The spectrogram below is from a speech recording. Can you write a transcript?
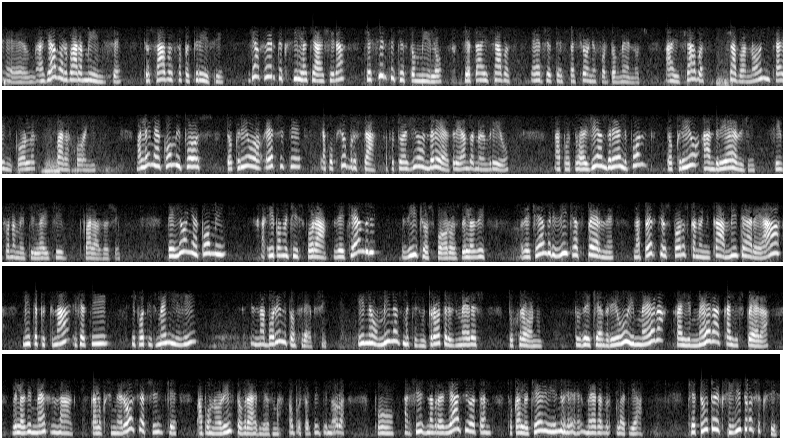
Ε, Αγιά Βαρβάρα μίλησε και ο Σάββας απεκρίθη. Για φέρτε ξύλα και άχυρα και σύρτε και στο μήλο και τα η Σάββας έρχεται στα χιόνια φορτωμένος. Α, η Σάββας σαβανώνει και η Νικόλας παραχώνει. Μα λένε ακόμη πως το κρύο έρχεται από πιο μπροστά, από το Αγίο Ανδρέα, 30 Νοεμβρίου. Από το Αγίο Ανδρέα λοιπόν το κρύο αντριεύζει, σύμφωνα με τη λαϊκή παράδοση. Τελειώνει ακόμη, είπαμε και η σπορά, Δεκέμβρη δίκιο σπόρος, δηλαδή Δεκέμβρη δίκαια σπέρνε να πέφτει ο σπόρος κανονικά, μήτε αραιά, μήτε πυκνά, γιατί η ποτισμένη γη να μπορεί να τον θρέψει. Είναι ο μήνας με τις μικρότερες μέρες του χρόνου. Του Δεκεμβρίου η μέρα, καλημέρα, καλησπέρα. Δηλαδή μέχρι να καλοξημερώσει αρχίζει και από νωρίς το βράδιασμα, όπως αυτή την ώρα που αρχίζει να βραδιάζει όταν το καλοκαίρι είναι μέρα πλατιά. Και τούτο εξηγείται ως εξής.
